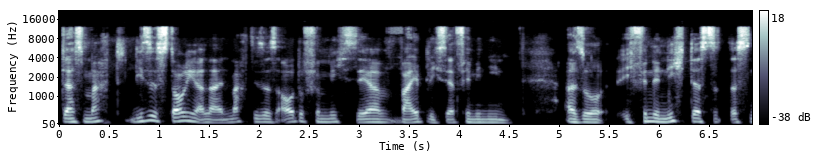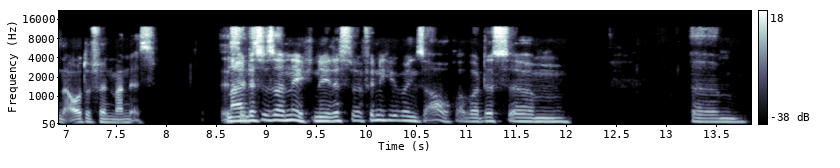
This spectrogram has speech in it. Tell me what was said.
das macht, diese Story allein macht dieses Auto für mich sehr weiblich, sehr feminin. Also ich finde nicht, dass das ein Auto für einen Mann ist. Es Nein, ist, das ist er nicht. Nee, das finde ich übrigens auch. Aber das, ähm, ähm,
